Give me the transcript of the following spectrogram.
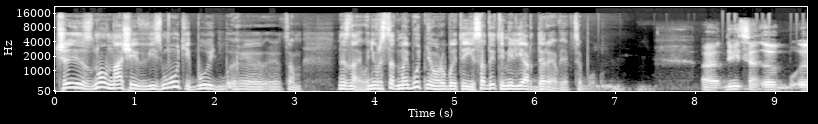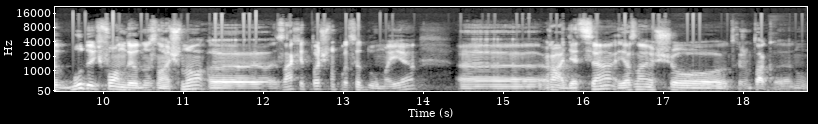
чи знов наші візьмуть і будуть е, е там. Не знаю, університет майбутнього робити і садити мільярд дерев, як це було. Е, дивіться, е, будуть фонди однозначно. Захід точно про це думає. Радяться. Я знаю, що, скажімо так, ну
